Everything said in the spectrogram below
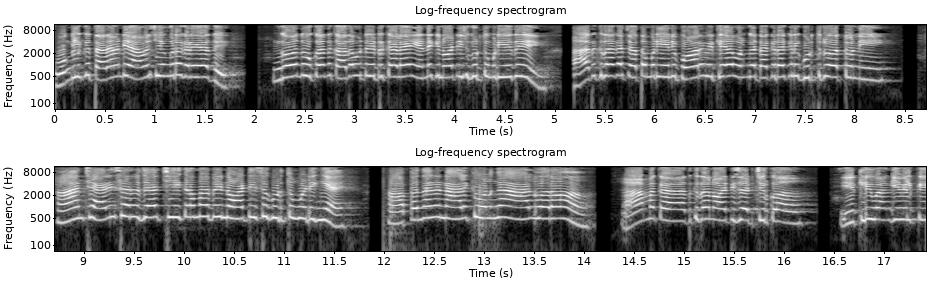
உங்களுக்கு தர வேண்டிய அவசியம் கூட கிடையாது இங்க வந்து உட்கார்ந்து கதை விட்டுட்டு இருக்காளே என்னைக்கு நோட்டீஸ் கொடுக்க முடியுது அதுக்கு தாங்க சத்த முடியும் நீ போற வீட்லயே ஒழுங்கா டக்கு டக்குன்னு கொடுத்துட்டு வரட்டும் நீ ஆ சரி சரோஜா சீக்கிரமா போய் நோட்டீஸ் கொடுத்து முடிங்க அப்பதானே நாளைக்கு ஒழுங்கா ஆள் வரும் ஆமாக்கா அதுக்கு தான் நோட்டீஸ் அடிச்சிருக்கோம் இட்லி வாங்கியவளுக்கு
